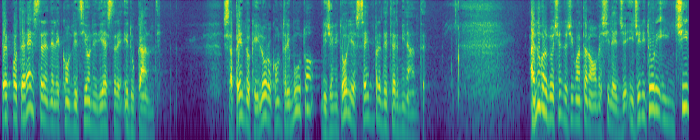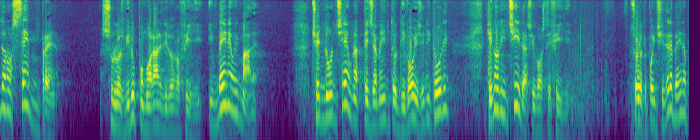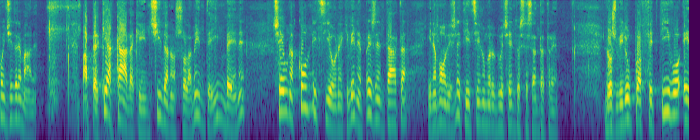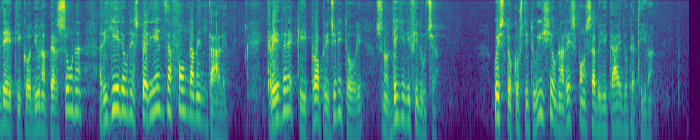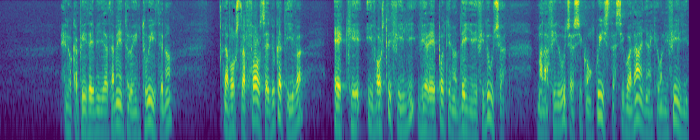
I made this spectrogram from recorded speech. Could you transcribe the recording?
per poter essere nelle condizioni di essere educanti, sapendo che il loro contributo di genitori è sempre determinante. Al numero 259 si legge i genitori incidono sempre sullo sviluppo morale dei loro figli, in bene o in male. Cioè non c'è un atteggiamento di voi genitori che non incida sui vostri figli, solo che può incidere bene o può incidere male. Ma perché accada che incidano solamente in bene, c'è una condizione che viene presentata in Amoris Letizia numero 263. Lo sviluppo affettivo ed etico di una persona richiede un'esperienza fondamentale, credere che i propri genitori sono degni di fiducia. Questo costituisce una responsabilità educativa. E lo capite immediatamente, lo intuite, no? La vostra forza educativa è che i vostri figli vi reputino degni di fiducia, ma la fiducia si conquista, si guadagna anche con i figli.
